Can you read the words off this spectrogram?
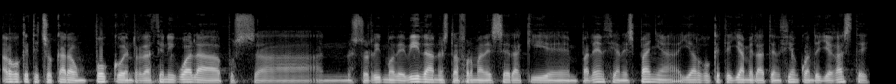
algo que te chocara un poco en relación igual a pues a, a nuestro ritmo de vida, a nuestra forma de ser aquí en Palencia, en España? ¿Hay algo que te llame la atención cuando llegaste?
